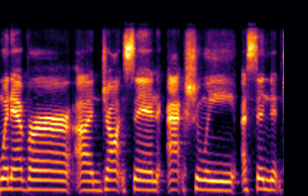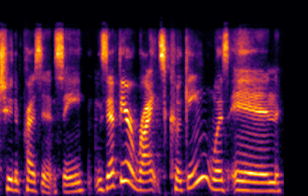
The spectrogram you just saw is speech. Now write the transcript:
whenever uh, Johnson actually ascended to the presidency. Zephyr Wright's cooking was in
